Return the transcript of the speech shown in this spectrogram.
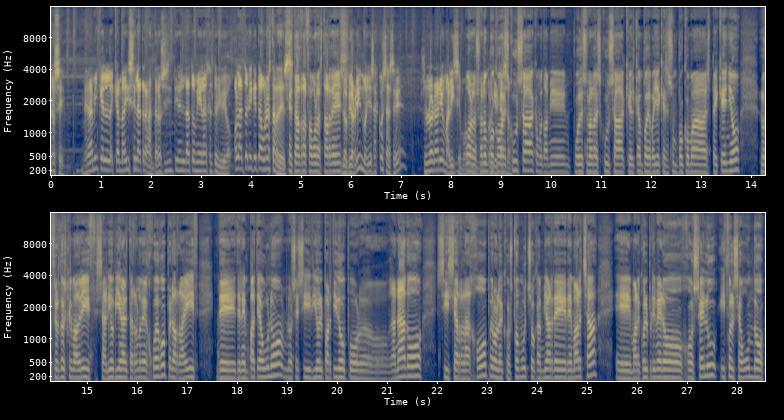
no sé, me da a mí que, el, que al Madrid se le atraganta. No sé si tiene el dato Miguel Ángel Toribio. Hola, Tori, ¿qué tal? Buenas tardes. ¿Qué tal, Rafa? Buenas tardes. Los biorritmos y esas cosas, ¿eh? Es un horario malísimo. Bueno, suena un poco a excusa, como también puede sonar a excusa que el campo de Vallecas es un poco más pequeño. Lo cierto es que el Madrid salió bien al terreno de juego, pero a raíz del empate a uno, no sé si dio el partido por ganado, si se relajó, pero le costó mucho cambiar de, marcha. Eh, marcó el primero Joselu, hizo el segundo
